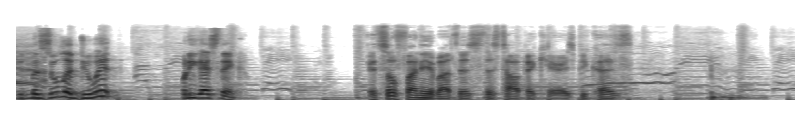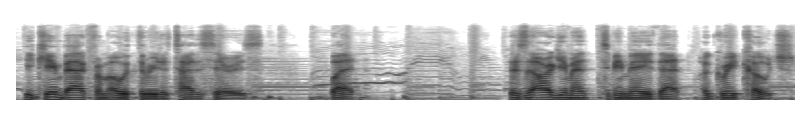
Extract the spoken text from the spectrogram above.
Did Mazzulla do it? What do you guys think? It's so funny about this this topic here is because he came back from 0-3 to tie the series, but there's the argument to be made that a great coach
